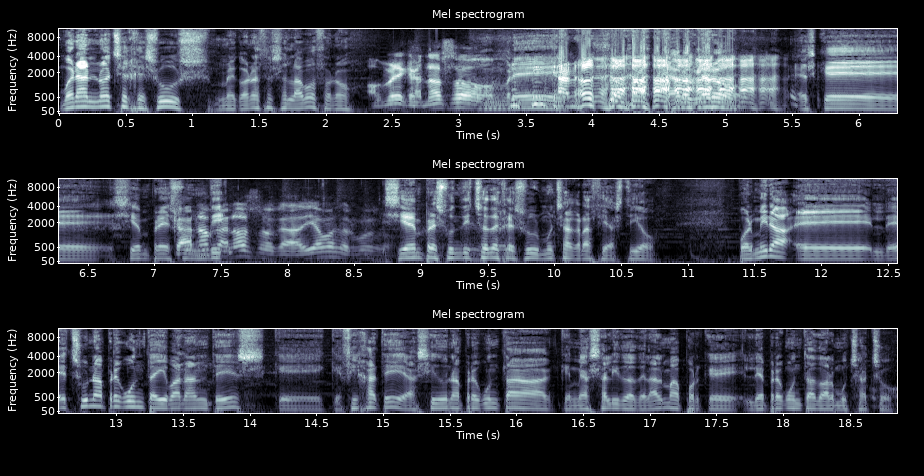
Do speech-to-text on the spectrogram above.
Buenas noches, Jesús. ¿Me conoces en la voz o no? Hombre, Canoso. Hombre, Canoso. claro, claro. Es que siempre es Cano, un Canoso, cada día más hermoso. siempre es un dicho de Jesús. Muchas gracias, tío. Pues mira, eh, le he hecho una pregunta a Iván antes, que, que fíjate, ha sido una pregunta que me ha salido del alma porque le he preguntado al muchacho,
